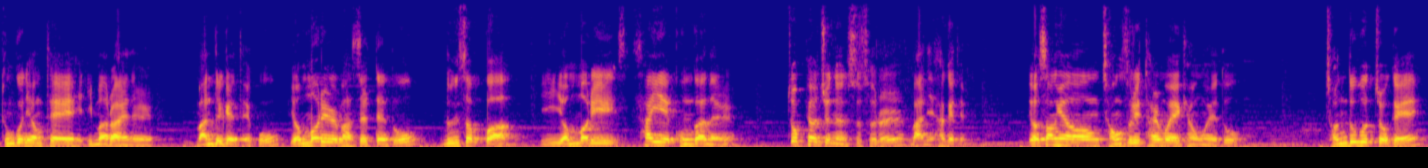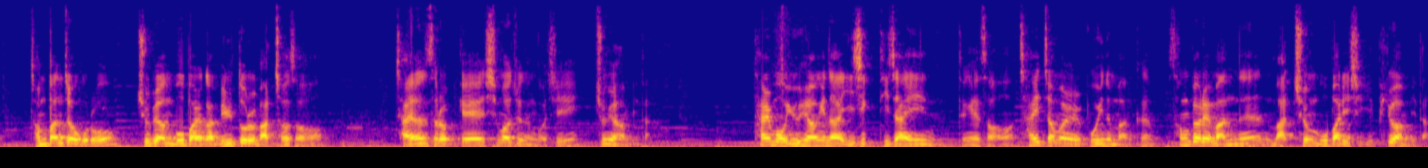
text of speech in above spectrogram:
둥근 형태의 이마 라인을 만들게 되고 옆머리를 봤을 때도 눈썹과 이 옆머리 사이의 공간을 좁혀주는 수술을 많이 하게 됩니다. 여성형 정수리 탈모의 경우에도 전두부 쪽에 전반적으로 주변 모발과 밀도를 맞춰서 자연스럽게 심어주는 것이 중요합니다. 탈모 유형이나 이식 디자인 등에서 차이점을 보이는 만큼 성별에 맞는 맞춤 모발 이식이 필요합니다.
